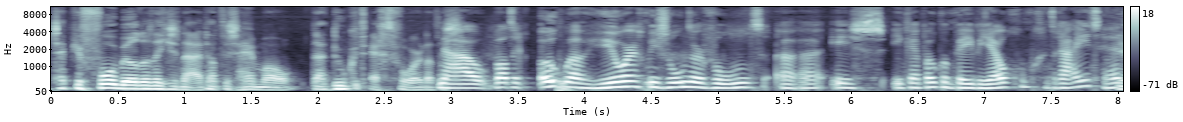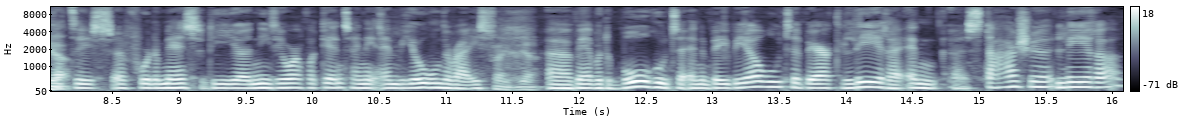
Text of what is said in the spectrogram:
Heb je voorbeelden dat je zegt, nou, dat is helemaal, daar doe ik het echt voor. Dat is, Nou, wat ik ook wel heel erg bijzonder vond, eh, is... Ik heb ook een BBL-groep gedraaid. Hè. Dat is eh, voor de mensen die eh, niet heel erg bekend zijn in mbo-onderwijs. We hebben de bolroute en de BBL-route. Werken leren en stage leren.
